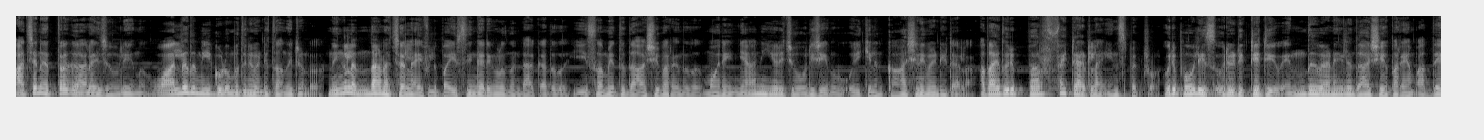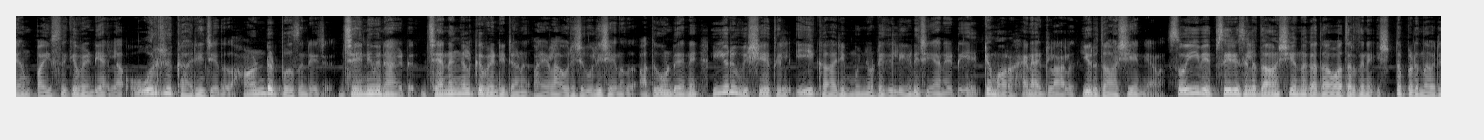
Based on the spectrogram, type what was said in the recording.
അച്ഛൻ എത്ര കാലമായി ജോലി ചെയ്യുന്നു? വല്ലതും ഈ കുടുംബത്തിന് വേണ്ടി തന്നിട്ടുണ്ടോ? നിങ്ങൾ എന്താണ് അച്ഛാ ലൈഫിൽ പൈസയും കാര്യങ്ങളൊന്നും ഉണ്ടാക്കാത്തത്? ഈ സമയത്ത് ദാശി പറയുന്നത് മോനെ ഞാൻ ഈ ഒരു ജോലി ചെയ്യുന്നത് ഒരിക്കലും കാശിന് വേണ്ടിയിട്ടല്ല. അതായത് ഒരു പെർഫെക്റ്റ് ആയിട്ടുള്ള ഇൻസ്പെക്ടർ ഒരു പോലീസ് ഒരു ഡിക്റ്റേറ്റീവ് എന്ത് വേണമെങ്കിലും ദാശിയെ പറയാം. അദ്ദേഹം പൈസയ്ക്ക് വേണ്ടിയല്ല. ഒരു കാര്യം ചെയ്തത് ഹൺഡ്രഡ് പെർസെന്റേജ് ജെനുവിൻ ആയിട്ട് ജനങ്ങൾക്ക് വേണ്ടിയിട്ടാണ് അയാൾ ആ ഒരു ജോലി ചെയ്യുന്നത്. അതുകൊണ്ട് തന്നെ ഈ ഒരു വിഷയത്തിൽ ഈ കാര്യം മുന്നോട്ടേക്ക് ലീഡ് ചെയ്യാനായിട്ട് ഏറ്റവും അർഹനായിട്ടുള്ള ആൾ ഈ ഒരു ദാശി തന്നെയാണ്. സോ ഈ വെബ് സീരീസിലെ ദാശി എന്ന കഥാപാത്രത്തിന് ഇഷ്ടപ്പെടുന്നവർ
